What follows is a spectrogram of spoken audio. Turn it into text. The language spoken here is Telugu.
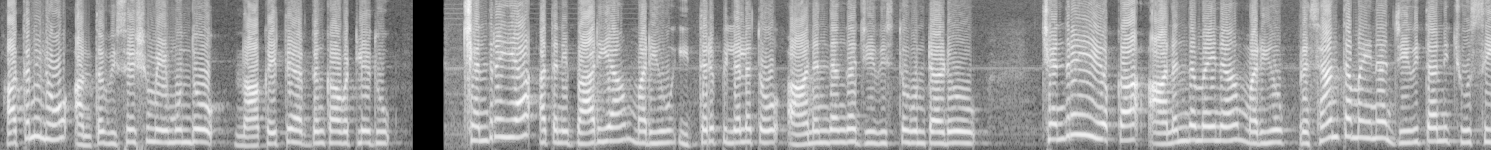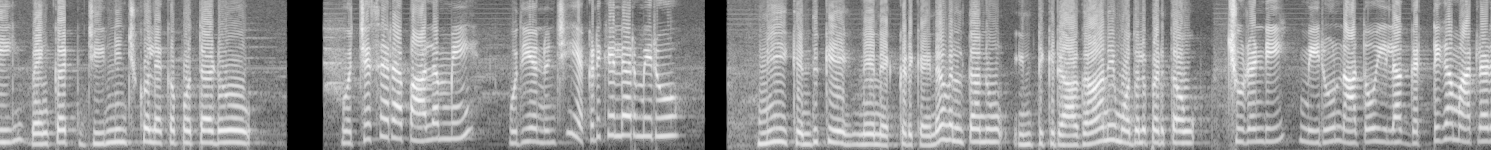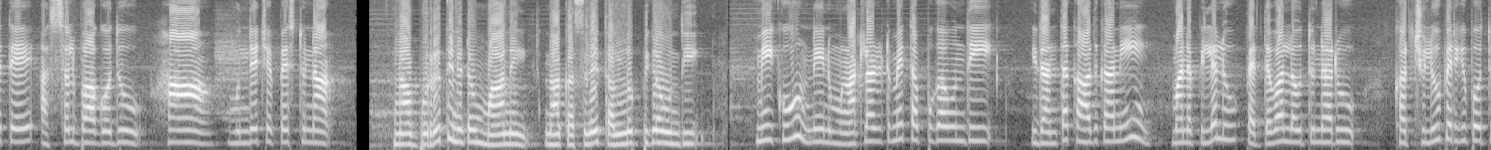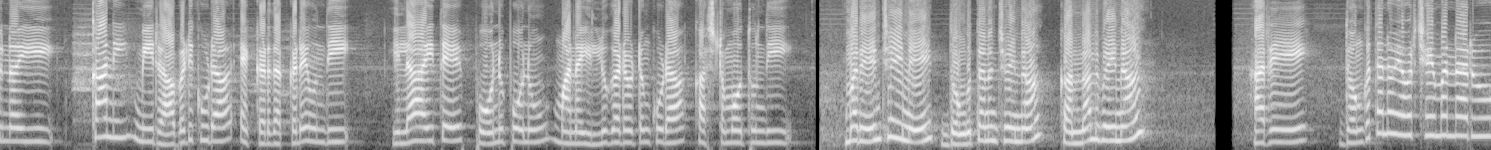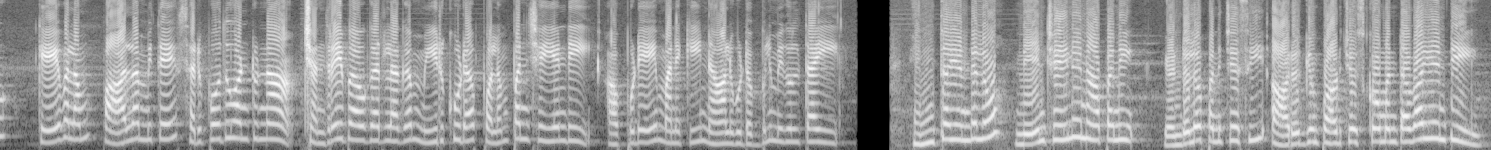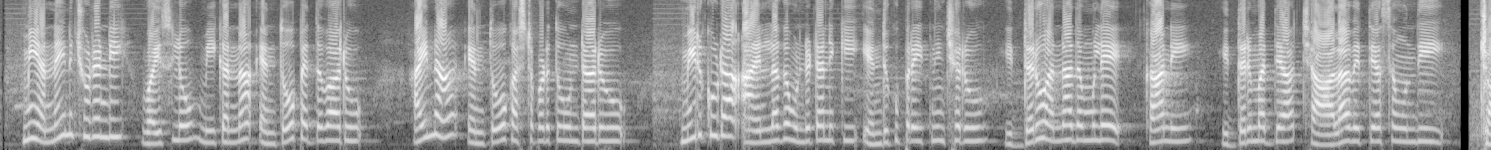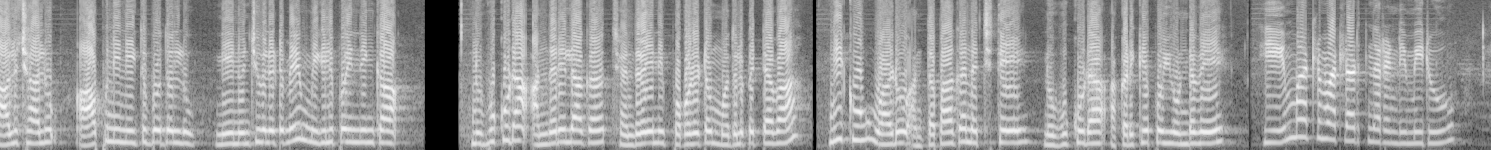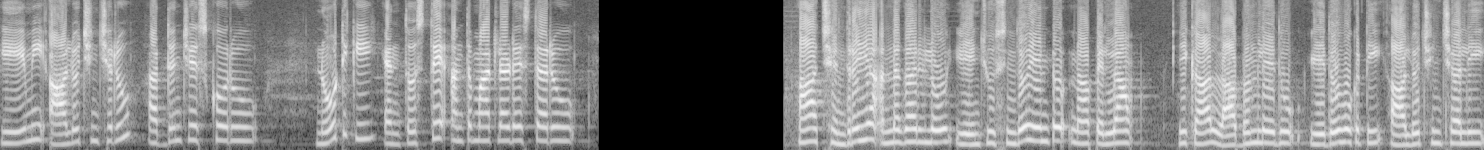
అతనిలో అంత విశేషం ఏముందో నాకైతే అర్థం కావట్లేదు. చంద్రయ్య అతని భార్య మరియు ఇద్దరు పిల్లలతో ఆనందంగా జీవిస్తూ ఉంటాడు. చంద్రయ్య యొక్క ఆనందమైన మరియు ప్రశాంతమైన జీవితాన్ని చూసి వెంకట్ జీర్ణించుకోలేకపోతాడు. వచ్చేసారా పాలమ్మి? ఉదయం నుంచి ఎక్కడికి వెళ్ళారు మీరు? నీకెందుకే? నేను ఎక్కడికైనా వెళ్తాను. ఇంటికి రాగానే మొదలు పెడతావు. చూడండి మీరు నాతో ఇలా గట్టిగా మాట్లాడితే అస్సలు బాగోదు. హా ముందే చెప్పేస్తున్నా. నా బుర్ర తినటం మానే నాకు అసలే తలనొప్పిగా ఉంది. మీకు నేను మాట్లాడటమే తప్పుగా ఉంది. ఇదంతా కాదు కానీ మన పిల్లలు పెద్దవాళ్ళు అవుతున్నారు ఖర్చులు పెరిగిపోతున్నాయి. కానీ మీ రాబడి కూడా ఎక్కడిదక్కడే ఉంది. ఇలా అయితే పోను పోను మన ఇల్లు గడవటం కూడా కష్టమవుతుంది. మరేం చేయనే దొంగతనం చేయనా కన్నాలు వేయినా? అరే దొంగతనం ఎవరు చేయమన్నారు? కేవలం పాలు అమ్మితే సరిపోదు అంటున్నా. చంద్రయ్య బాబు గారిలాగా మీరు కూడా పొలం పని చెయ్యండి. అప్పుడే మనకి నాలుగు డబ్బులు మిగులుతాయి. ఇంత ఎండలో నేను చేయలేను ఆ పని. ఎండలో పనిచేసి ఆరోగ్యం పాడు చేసుకోమంటావా ఏంటి? మీ అన్నయ్యని చూడండి. వయసులో మీకన్నా ఎంతో పెద్దవారు. అయినా ఎంతో కష్టపడుతూ ఉంటారు. మీరు కూడా ఆయనలాగా ఉండటానికి ఎందుకు ప్రయత్నించరు? ఇద్దరూ అన్నాదమ్ములే. కానీ ఇద్దరి మధ్య చాలా వ్యత్యాసం ఉంది. చాలు చాలు ఆపు నీ నీతి బోధనలు నీ నుంచి వినటమే మిగిలిపోయింది ఇంకా. నువ్వు కూడా అందరిలాగా చంద్రయ్యని పొగడటం మొదలుపెట్టావా నీకు వాడు అంత బాగా నచ్చితే నువ్వు కూడా అక్కడికే పోయి ఉండవే. ఏం మాటలు మాట్లాడుతున్నారండి మీరు? ఏమీ ఆలోచించరు అర్థం చేసుకోరు. నోటికి ఎంతొస్తే అంత మాట్లాడేస్తారు. ఆ చంద్రయ్య అన్నగారిలో ఏం చూసిందో ఏంటో నా పెళ్ళాం. ఇక లాభం లేదు. ఏదో ఒకటి ఆలోచించాలి.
